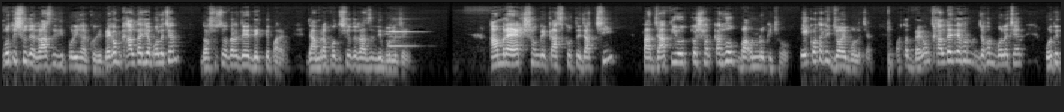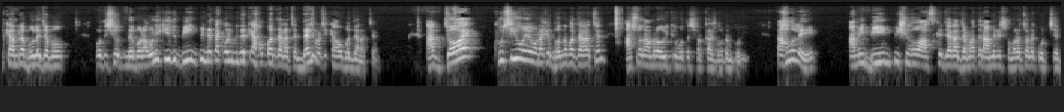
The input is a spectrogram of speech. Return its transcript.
প্রতিশোধের রাজনীতি পরিহার করি। বেগম খালদা জিয়া বলেছেন দর্শক শ্রোতারা যে দেখতে পারেন যে আমরা প্রতিশোধের রাজনীতি ভুলে যাই। আমরা একসঙ্গে কাজ করতে যাচ্ছি তা জাতীয় ঐক্য সরকার হোক বা অন্য কিছু হোক। এই কথাটি জয় বলেছেন। অর্থাৎ বেগম খালদা যখন যখন বলেছেন অতীতকে আমরা ভুলে যাব প্রতিশোধ নেব না। উনি কিন্তু বিএনপি নেতা কর্মীদেরকে আহ্বান জানাচ্ছেন, দেশবাসীকে আহ্বান জানাচ্ছেন। আর জয় খুশি হয়ে ওনাকে ধন্যবাদ জানাচ্ছেন। আসুন আমরা ঐক্যমত্য সরকার গঠন করি। তাহলে আমি বিএনপি সহ আজকে যারা জামাতের আমিরের সমালোচনা করছেন,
